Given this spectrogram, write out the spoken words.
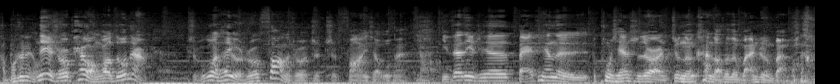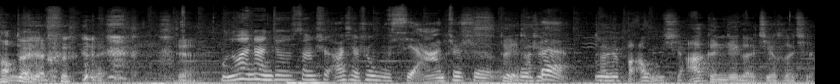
它不是那种那时候拍广告都那样拍，只不过他有时候放的时候只只放一小部分，你在那些白天的空闲时段就能看到它的完整版广告。对对 对对对《武林外传》就算是，而且是武侠，就是对，它是古代，它是把武侠跟这个结合起来，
